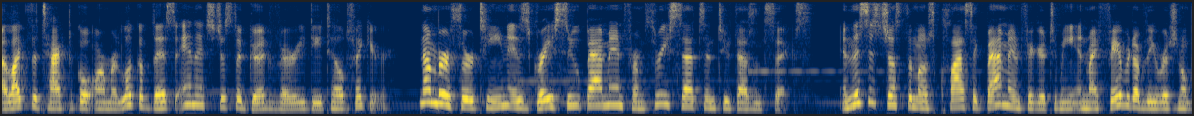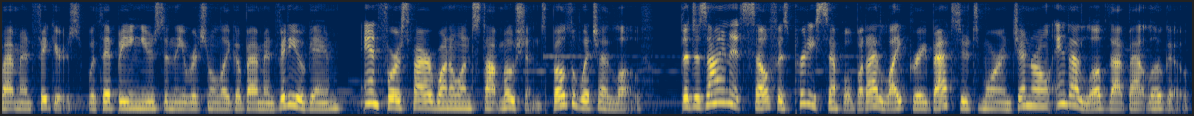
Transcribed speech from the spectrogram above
I like the tactical armor look of this, and it's just a good, very detailed figure. Number 13 is Grey Suit Batman from three sets in 2006. And this is just the most classic Batman figure to me and my favorite of the original Batman figures, with it being used in the original LEGO Batman video game and Forrestfire101 stop motions, both of which I love. The design itself is pretty simple, but I like grey batsuits more in general, and I love that bat logo.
